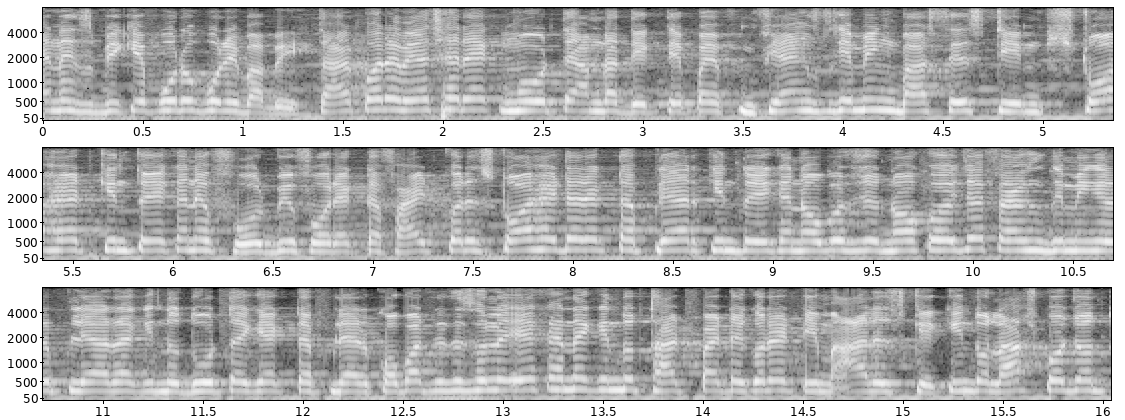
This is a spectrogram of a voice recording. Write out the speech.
এনএক্সবিকে পুরোপুরিভাবে। তারপরে ম্যাচের এক মুহূর্তে আমরা দেখতে পাই ফ্যাংস গেমিং ভার্সেস টিম স্ট হেড কিন্তু এখানে ফোর বি ফোর একটা ফাইট করে। স্ট হেডের একটা প্লেয়ার কিন্তু এখানে অবশ্যই নক হয়ে যায়। ফ্যাংস গেমিং এর প্লেয়াররা কিন্তু দূর থেকে একটা প্লেয়ার কভার দিতে ছিল এখানে কিন্তু থার্ড পার্টি করে টিম আর কে কিন্তু লাস্ট পর্যন্ত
